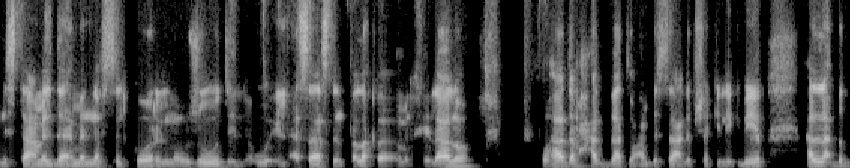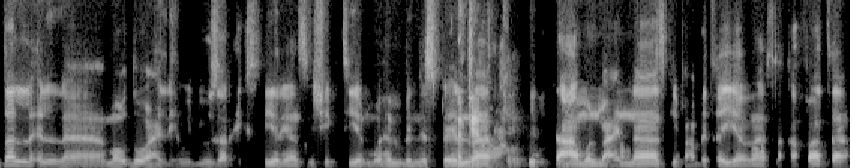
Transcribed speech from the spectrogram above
نستعمل دائما نفس ال core الموجود اللي هو الأساس اللي انطلقنا من خلاله. وهذا بحد ذاته عم بيساعد بشكل كبير. هلأ بتضل الموضوع اللي هو ال user experience شيء كثير مهم بالنسبة لنا. كيف التعامل مع الناس كيف عم بتغير الناس ثقافاتها.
